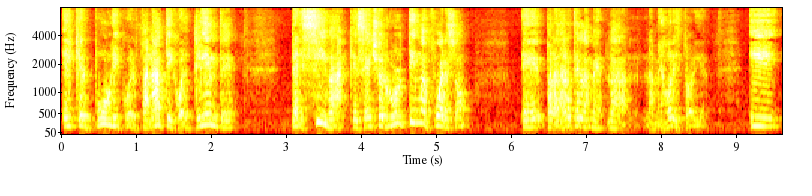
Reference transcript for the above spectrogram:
es que el público, el fanático, el cliente, perciba que se ha hecho el último esfuerzo eh, para darte la, la mejor historia. Y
